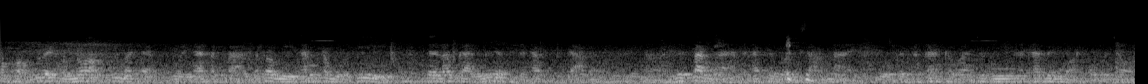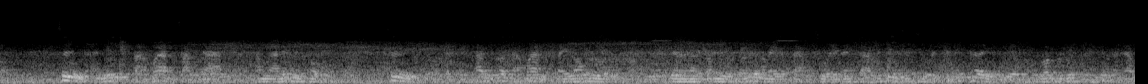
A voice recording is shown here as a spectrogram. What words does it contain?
ประกอบด้วยคนนอกที่มาจากหน่วยงานต่างๆ แล้วก็มีทั้งตำรวจที่ได้รับการเลือกนะครับจากเลือกตั้งมานะครับจำนวนสามนายรวมเป็นทางกรกรรมการชุดนี้นะครับเป็นบอร์ดปปชซึ่งอันนี้สามารถสั่งการทำงานได้โดยตรงซึ่ง ท่านก็สามารถไปร้องเรียนเจอตำรวจเรื่องอะไรต่างๆส่วยต่างๆไม่ใช่ส่วยสติ๊กเกอร์อย่างเดียวของรถบรรทุกอย่างเดียวนะครับ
